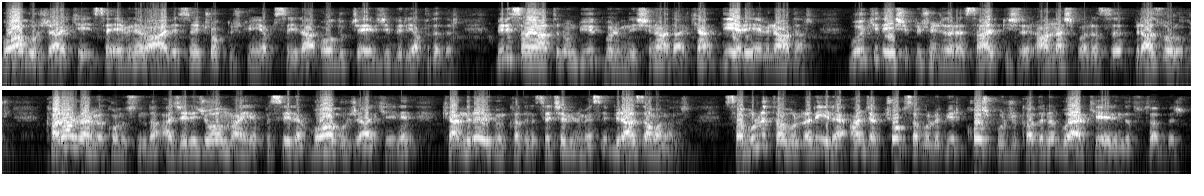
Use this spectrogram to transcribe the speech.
Boğa burcu erkeği ise evine ve ailesine çok düşkün yapısıyla oldukça evci bir yapıdadır. Birisi hayatının büyük bölümünü işine adarken diğeri evine adar. Bu iki değişik düşüncelere sahip kişilerin anlaşması biraz zor olur. Karar verme konusunda aceleci olmayan yapısıyla boğa burcu erkeğinin kendine uygun kadını seçebilmesi biraz zaman alır. Sabırlı tavırları ile ancak çok sabırlı bir koç burcu kadını bu erkeği elinde tutabilir.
